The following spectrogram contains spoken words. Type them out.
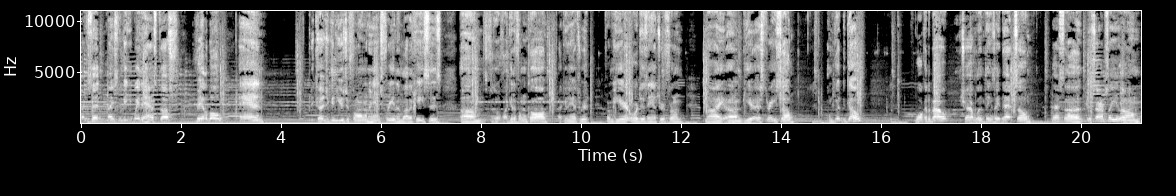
like I said, nice convenient way to have stuff available. And because you can use your phone hands-free in a lot of cases, um, so if I get a phone call, I can answer it from here or just answer it from my um, Gear S3. So I'm good to go. Walking about, traveling, things like that. So that's uh, this arm sleeve. Um,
